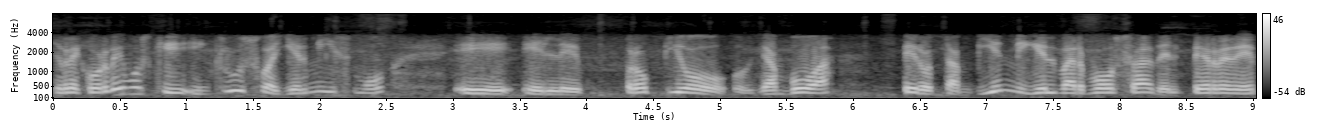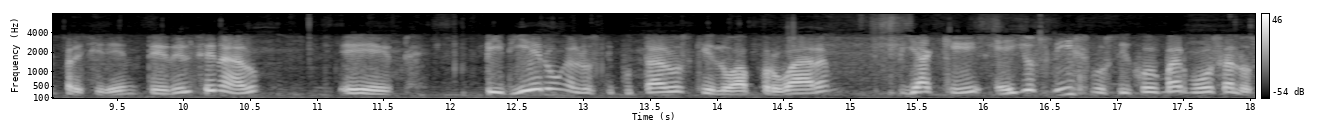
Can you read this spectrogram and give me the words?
Recordemos que incluso ayer mismo eh, el eh, propio Gamboa, pero también Miguel Barbosa del PRD, presidente del Senado, eh, pidieron a los diputados que lo aprobaran, ya que ellos mismos, dijo Barbosa, los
